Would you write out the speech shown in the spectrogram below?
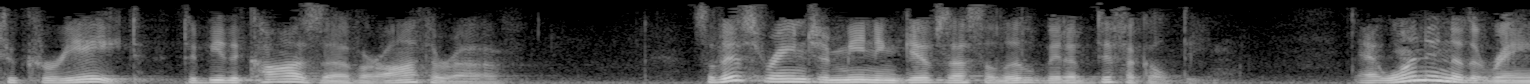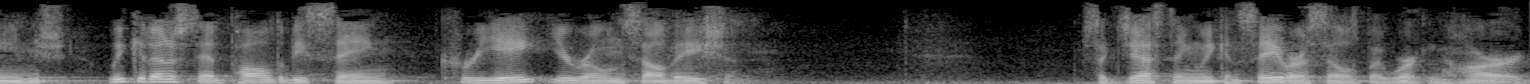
to create, to be the cause of or author of. So, this range of meaning gives us a little bit of difficulty. At one end of the range, we could understand Paul to be saying, create your own salvation, suggesting we can save ourselves by working hard.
